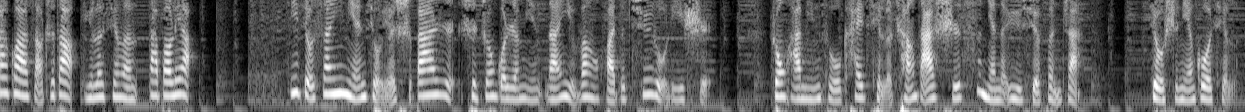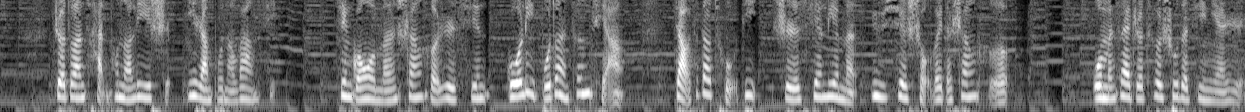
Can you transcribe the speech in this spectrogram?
八卦早知道，娱乐新闻大爆料。一九三一年九月十八日是中国人民难以忘怀的屈辱历史，中华民族开启了长达十四年的浴血奋战。九十年过去了，这段惨痛的历史依然不能忘记。尽管我们山河日新，国力不断增强，脚下的土地是先烈们浴血守卫的山河。我们在这特殊的纪念日，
